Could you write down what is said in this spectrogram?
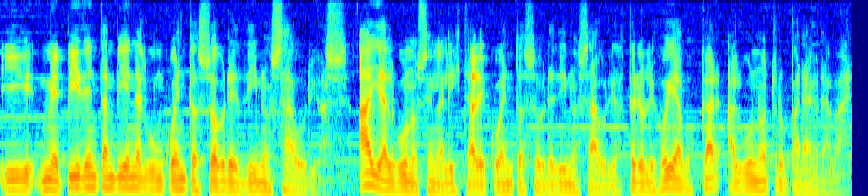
Y me piden también algún cuento sobre dinosaurios. Hay algunos en la lista de cuentos sobre dinosaurios, pero les voy a buscar algún otro para grabar.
